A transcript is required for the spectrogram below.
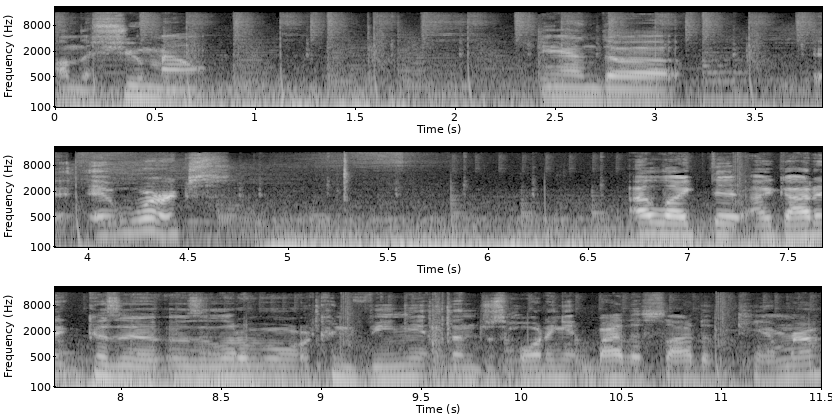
on the shoe mount, and uh, it, it works. I liked it. I got it because it was a little bit more convenient than just holding it by the side of the camera.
